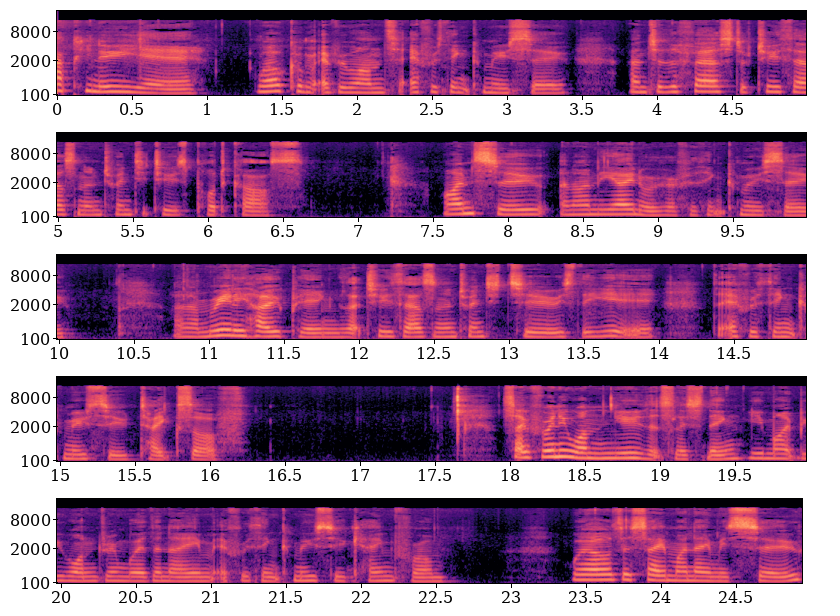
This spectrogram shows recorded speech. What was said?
Happy New Year! Welcome everyone to Everything Musu and to the first of 2022's podcasts. I'm Sue and I'm the owner of Everything Musu. And I'm really hoping that 2022 is the year that Everything Musu takes off. So, for anyone new that's listening, you might be wondering where the name Everything Musu came from. Well, as I say, my name is Sue,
